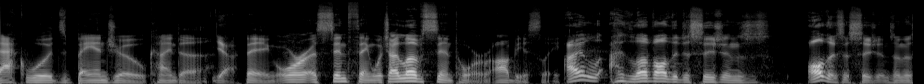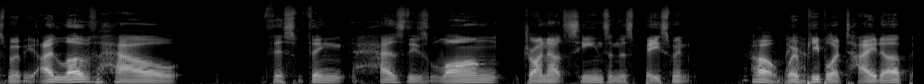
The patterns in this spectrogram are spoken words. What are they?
backwoods banjo kind of Yeah. thing or a synth thing, which I love synth horror, obviously. i i love all the decisions all the decisions in this movie i love how this thing has these long drawn out scenes in this basement Oh man. where people are tied up.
